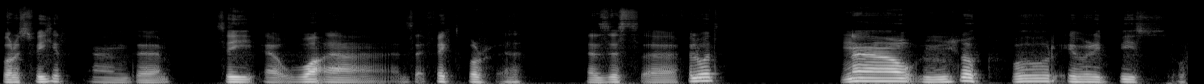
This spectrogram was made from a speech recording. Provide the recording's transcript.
for a sphere and see what the effect for this fluid. Now look for every piece of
